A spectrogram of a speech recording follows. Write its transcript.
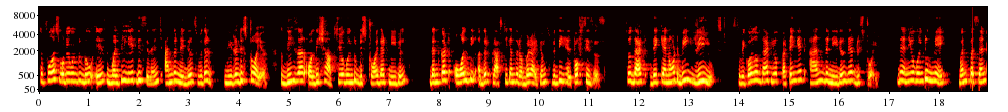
So first what you're going to do is multilate the syringe and the needles with a needle destroyer. So these are all the sharps. So you're going to destroy that needle then cut all the other plastic and the rubber items with the help of scissors so that they cannot be reused. So because of that, you're cutting it and the needles they are destroyed. Then you're going to make 1%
